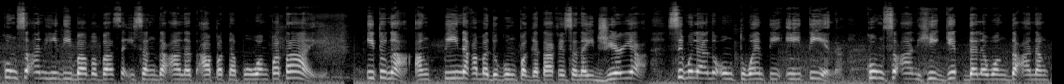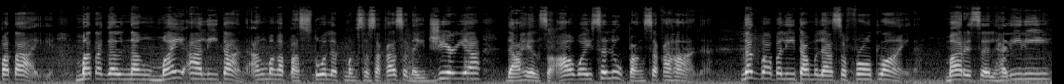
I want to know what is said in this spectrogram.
kung saan hindi bababa sa isang daan at apat na puwang patay. Ito na ang pinakamadugong pag-atake sa Nigeria simula noong 2018 kung saan higit dalawang daan ang patay. Matagal nang may alitan ang mga pastol at magsasaka sa Nigeria dahil sa away sa lupang sakahan. Nagbabalita mula sa Frontline, Maricel Halili,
